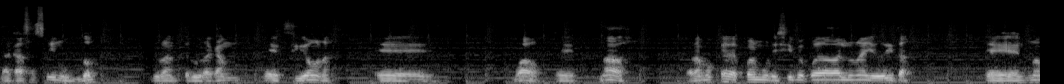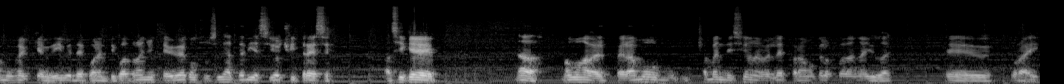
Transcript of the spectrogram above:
la, casa se inundó durante el huracán Fiona wow, eh, nada, esperamos que después el municipio pueda darle una ayudita es una mujer que vive de 44 años, que vive con sus hijas de 18 y 13. Así que, nada, vamos a ver, esperamos muchas bendiciones, ¿verdad? Esperamos que los puedan ayudar eh, por ahí.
